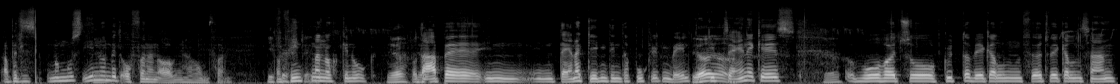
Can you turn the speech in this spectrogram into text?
Aber das, man muss eh nur mit offenen Augen herumfahren. Ich Dann verstehe. findet man noch genug. Ja, Oder ja. auch bei, in, in deiner Gegend, in der buckligen Welt, Ja, da gibt es ja. einiges, Ja. wo halt so Güterwegerln, Feldwegerln sind.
